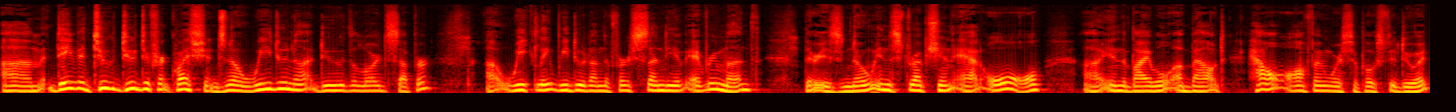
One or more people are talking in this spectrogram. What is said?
Um, David, two two different questions. No, we do not do the Lord's Supper uh, weekly. We do it on the first Sunday of every month. There is no instruction at all uh, in the Bible about how often we're supposed to do it.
